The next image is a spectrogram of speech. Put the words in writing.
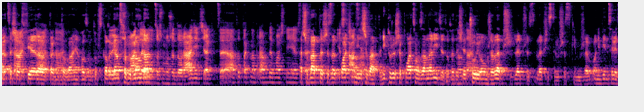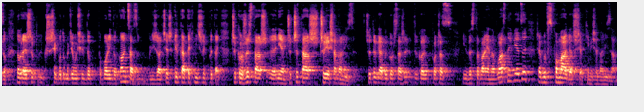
aplikacja się Tak, otwiera, tak, tak, tak. notowania chodzą, to wszystko To elegancko wygląda. mu coś może doradzić jak chce, a to tak naprawdę właśnie jest... A czy warto jeszcze jest zapłacić? Nie, czy warto. Niektórzy jeszcze płacą za analizę, to wtedy No się tak. czują, że lepszy, lepszy, lepsi z tym wszystkim, że oni więcej wiedzą. Dobra, jeszcze Krzysiek, bo tu będziemy musieli do, powoli do końca zbliżać. Jeszcze kilka technicznych pytań. Czy korzystasz, e, nie wiem, czy czytasz czyjeś analizy? Czy tylko jakby korzystasz tylko podczas inwestowania na własnej wiedzy, czy jakby wspomagasz się jakimiś analizami?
